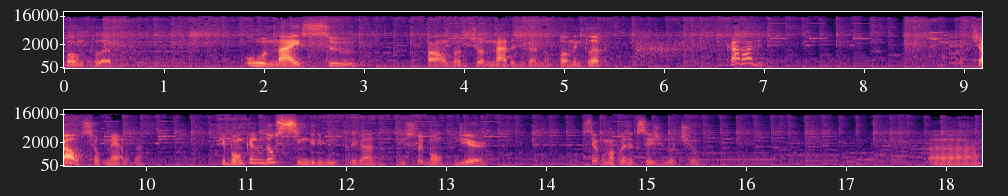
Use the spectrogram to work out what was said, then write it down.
Bone Club. Uh, nice. Pound, não tirou nada de dano. Bowling Club. Caralho. Tchau, seu merda. Que bom que ele não deu Sing em mim, tá ligado? Isso foi bom. Lear. Tem alguma coisa que seja inútil? Uh...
